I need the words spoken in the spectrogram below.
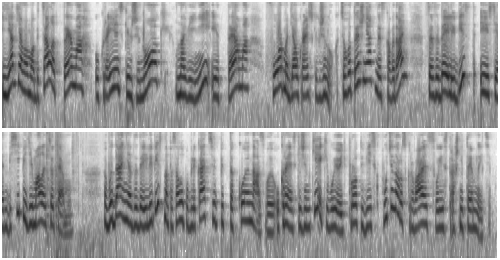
І як я вам обіцяла, тема українських жінок на війні і тема форми для українських жінок цього тижня. Низка видань це The Daily Beast і CNBC підіймали цю тему. Видання The Daily Beast написало публікацію під такою назвою Українські жінки, які воюють проти військ Путіна, розкривають свої страшні таємниці.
